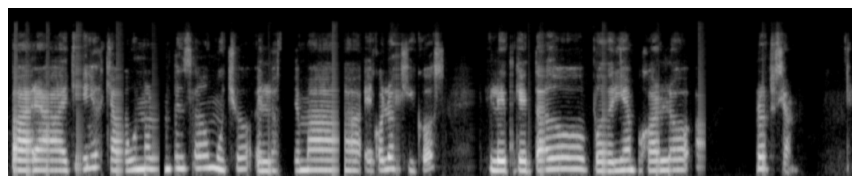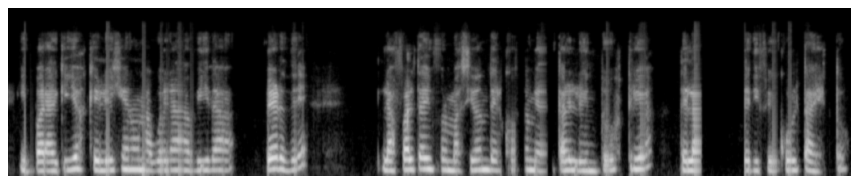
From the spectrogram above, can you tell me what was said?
Para aquellos que aún no lo han pensado mucho en los temas ecológicos, el etiquetado podría empujarlo a la opción. Y para aquellos que eligen una buena vida verde, la falta de información del costo ambiental y la industria de la dificulta esto.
